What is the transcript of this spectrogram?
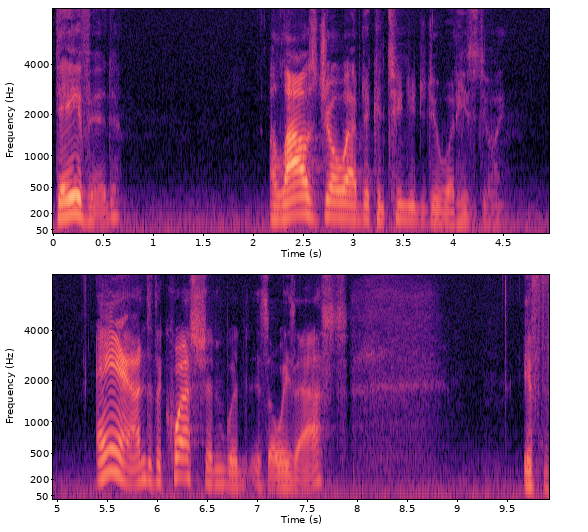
David allows Joab to continue to do what he's doing. And the question would, is always asked if the,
